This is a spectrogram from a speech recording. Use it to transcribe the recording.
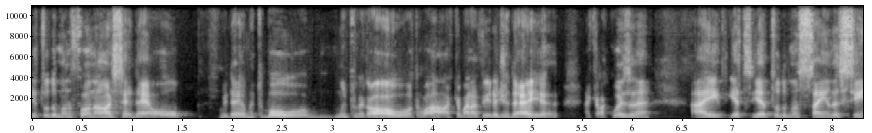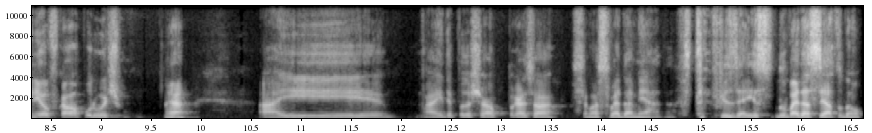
e todo mundo falou: não, essa ideia, ou uma ideia muito boa, muito legal, ah, que maravilha de ideia, aquela coisa, né? Aí ia, ia todo mundo saindo assim e eu ficava por último, né? Aí, aí depois eu chegava para casa, esse negócio vai dar merda. Se fizer isso, não vai dar certo, não.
